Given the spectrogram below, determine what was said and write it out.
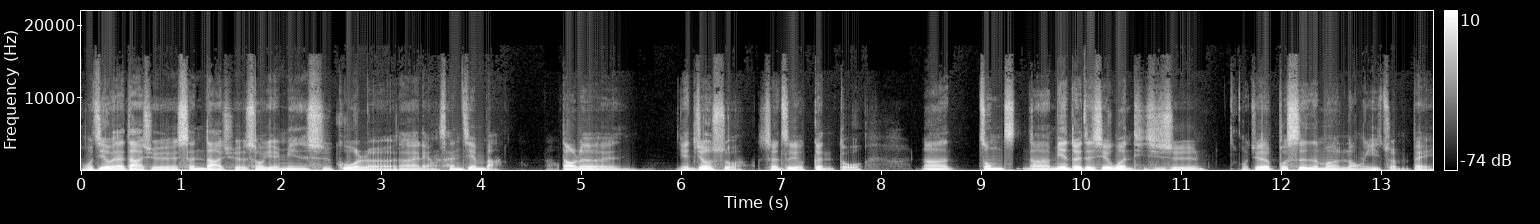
我记得我在大学升大学的时候也面试过了大概两三间吧。到了研究所，甚至有更多。那中那面对这些问题，其实。我觉得不是那么容易准备，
